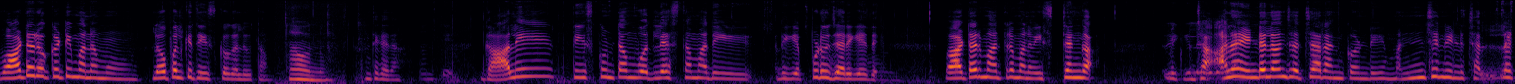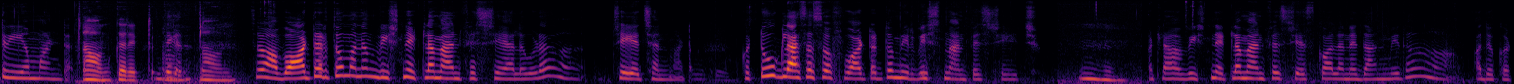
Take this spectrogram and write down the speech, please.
వాటర్ ఒకటి మనము లోపలికి తీసుకోగలుగుతాం. అవును. అంతే కదా? గాలి తీసుకుంటాం వదిలేస్తాం అది అది ఎప్పుడు జరిగేదే. వాటర్ మాత్రం మనం ఇష్టంగా మీకు చాలా ఎండలోంచి వచ్చారనుకోండి మంచి నీళ్ళు చల్లటి ఇయ్యమ్మ అంటారు. అవును కరెక్ట్. అంతే కదా. అవును సో ఆ వాటర్తో మనం విష్ని ఎట్లా మేనిఫెస్ట్ చేయాలో కూడా చేయొచ్చు అనమాట ఒక టూ గ్లాసెస్ ఆఫ్ వాటర్తో మీరు విష్ మేనిఫెస్ట్ చేయొచ్చు. అట్లా విష్ని ఎట్లా మేనిఫెస్ట్ చేసుకోవాలనే దాని మీద అదొక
